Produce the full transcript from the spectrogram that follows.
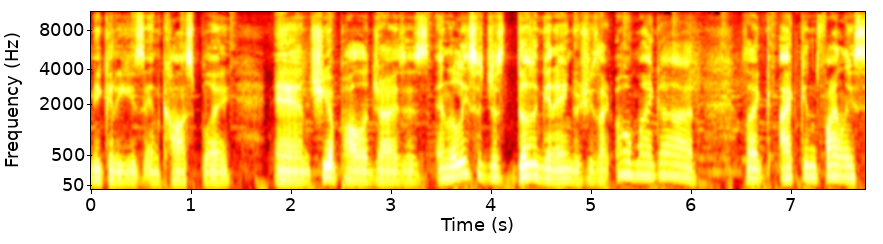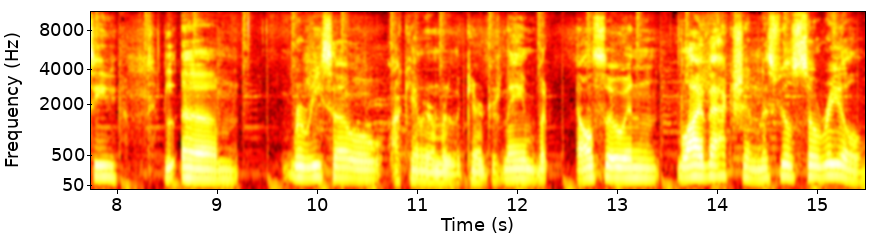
Mikari is in cosplay, and she apologizes. And Lilisa just doesn't get angry. She's like, "Oh my god, like I can finally see um, Rarisa. I can't remember the character's name, but also in live action. This feels so real.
